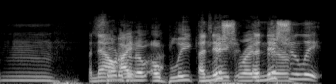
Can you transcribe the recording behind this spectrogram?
Mm, now sort of I, an oblique uh, Initi- take right there. initially,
